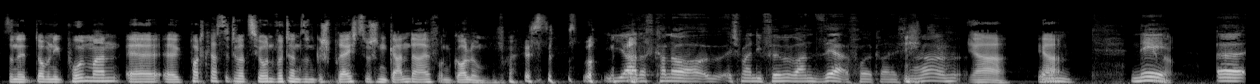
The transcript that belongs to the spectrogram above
so eine Dominik Pohlmann äh, äh, Podcast-Situation wird dann so ein Gespräch zwischen Gandalf und Gollum. Weißt du? so. Ja, das kann doch, ich meine, die Filme waren sehr erfolgreich. Ja, ja, ja. Ähm, nee, Genau. äh,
